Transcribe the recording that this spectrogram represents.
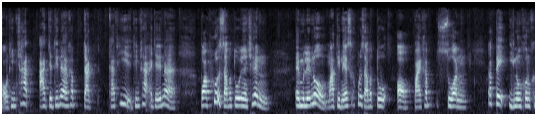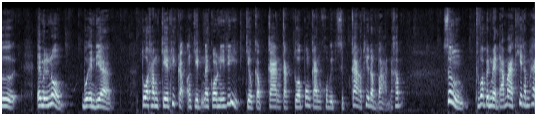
ของทีมชาติอาร์เจนตินาครับจากการที่ทีมชาติอาร์เจนตินาปล่อยผู้รักษาประตูอย่างเช่น เอมิเลโนมาติเนสผู้รักษาประตูออกไปครับ ส่วนนักเตะอีกหนึ่งคนคือเอมิเลโนบูเอนเดีย ตัวทำเกมที่กลับอังกฤษในกรณีที่เกี่ยวกับการกักตัวป้องกันโควิด -19 ที่ระบาดนะครับ ซึ่งถือว่าเป็นแมตช์ดราม่าที่ทำให้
